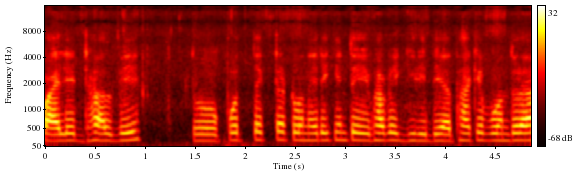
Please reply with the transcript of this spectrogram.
পাইলেট ঢালবে। তো প্রত্যেকটা টোনেরই কিন্তু এইভাবে গিরি দেওয়া থাকে বন্ধুরা।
